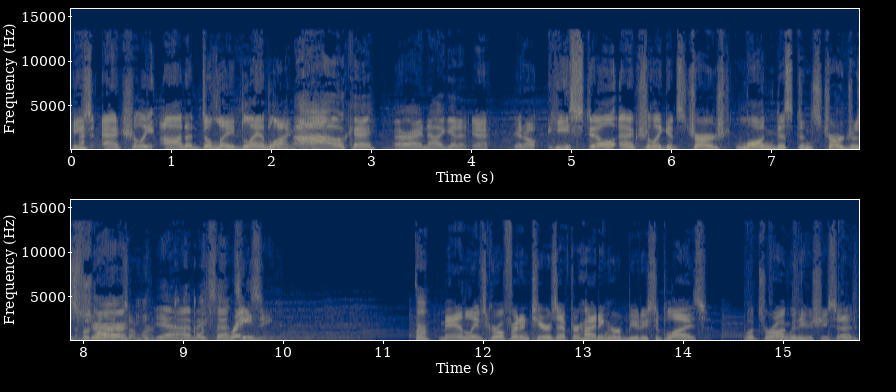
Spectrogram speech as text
he's actually on a delayed landline. ah, okay. All right, now I get it. Yeah. You know, he still actually gets charged long distance charges for calling somewhere. Yeah, that makes sense. Crazy. Man leaves girlfriend in tears after hiding her beauty supplies. What's wrong with you? She said.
